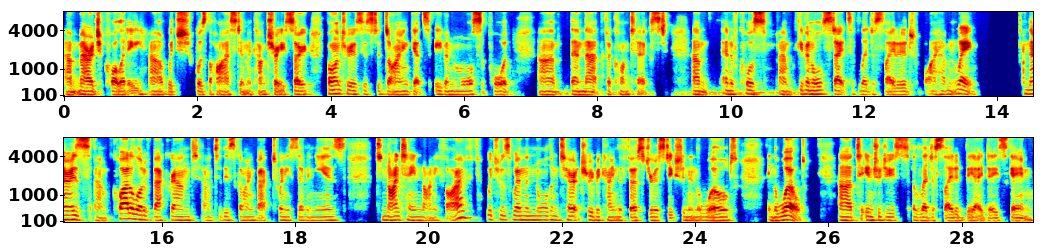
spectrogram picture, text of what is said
um, marriage equality, uh, which was the highest in the country. So voluntary assisted dying gets even more support um, than that for context. Um, and of course, um, given all states have legislated, why haven't we? And there is um, quite a lot of background uh, to this going back 27 years to 1995, which was when the Northern Territory became the first jurisdiction in the world, in the world uh, to introduce a legislated VAD scheme,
